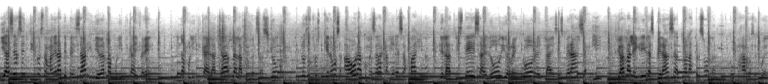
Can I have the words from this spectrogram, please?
y hacer sentir nuestra manera de pensar y de ver la política diferente. Una política de la charla, la conversación. Nosotros queremos ahora comenzar a cambiar esa página de la tristeza, el odio, el rencor, la desesperanza y llevar la alegría y la esperanza a todas las personas. Con Fajardo se puede.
